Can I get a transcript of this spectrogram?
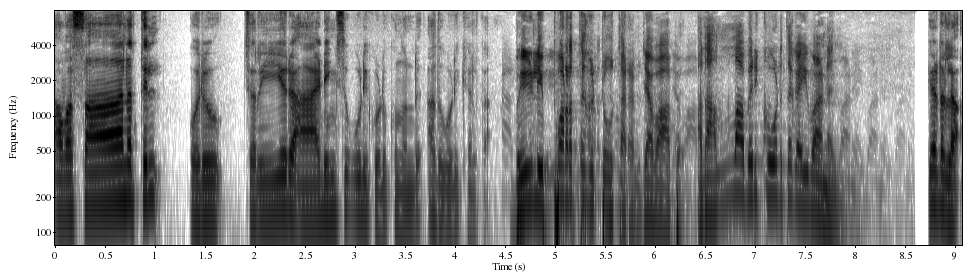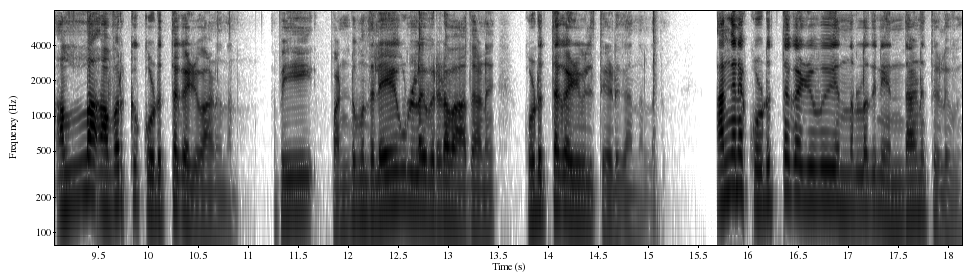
അവസാനത്തിൽ ഒരു ചെറിയൊരു ആഡിങ്സ് കൂടി കൊടുക്കുന്നുണ്ട്. അതുകൂടി കേൾക്കാം. വീളിപ്പുറത്ത് കിട്ടൂ ഉത്തരം ജവാബ്. അത് അല്ല അവർക്ക് കൊടുത്ത കഴിവാണ്. കേട്ടല്ലോ അല്ല അവർക്ക് കൊടുത്ത കഴിവാണെന്നാണ് അപ്പോൾ ഈ പണ്ട് മുതലേ ഉള്ള ഇവരുടെ വാദമാണ് കൊടുത്ത കഴിവിൽ തേടുക എന്നുള്ളത്. അങ്ങനെ കൊടുത്ത കഴിവ് എന്നുള്ളതിന് എന്താണ് തെളിവ്?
